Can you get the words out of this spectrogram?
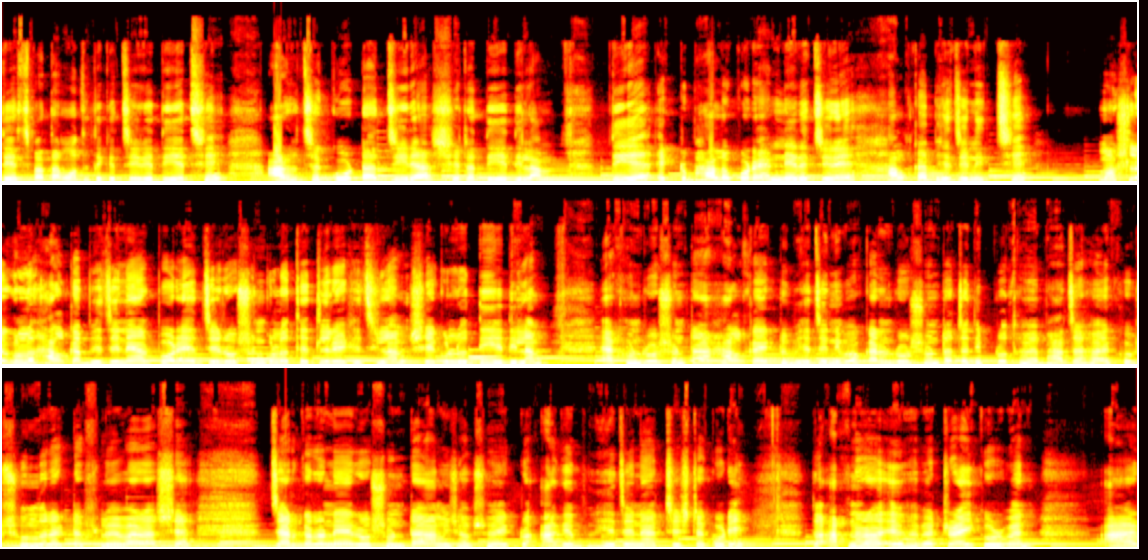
তেজপাতা মধ্যে থেকে চিড়ে দিয়েছি। আর হচ্ছে গোটা জিরা সেটা দিয়ে দিলাম। দিয়ে একটু ভালো করে নেড়ে চেড়ে হালকা ভেজে নিচ্ছি। মশলাগুলো হালকা ভেজে নেওয়ার পরে যে রসুনগুলো থেতলে রেখেছিলাম, সেগুলো দিয়ে দিলাম। এখন রসুনটা হালকা একটু ভেজে নিব, কারণ রসুনটা যদি প্রথমে ভাজা হয়, খুব সুন্দর একটা ফ্লেভার আসে। যার কারণে রসুনটা আমি সবসময় একটু আগে ভেজে নেওয়ার চেষ্টা করি। তো আপনারা এভাবে ট্রাই করবেন। আর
